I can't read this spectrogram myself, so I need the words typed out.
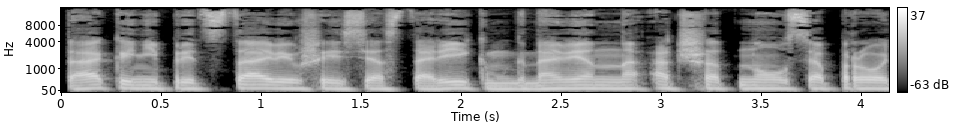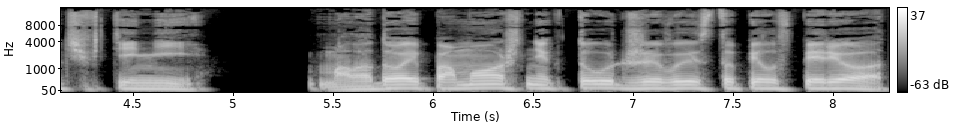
так и не представившийся старик, мгновенно отшатнулся прочь в тени. Молодой помощник тут же выступил вперед.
